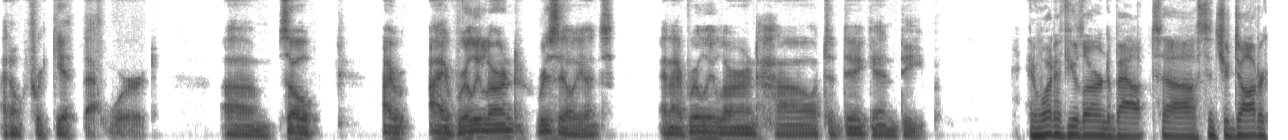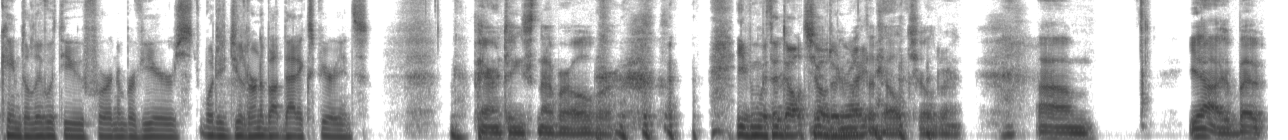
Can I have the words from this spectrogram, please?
I don't forget that word. Um, so I, I've really learned resilience and I've really learned how to dig in deep. And what have you learned about uh, since your daughter came to live with you for a number of years? What did you learn about that experience? Parenting's never over. Even with adult children, Even right? With adult children. Um, yeah, but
